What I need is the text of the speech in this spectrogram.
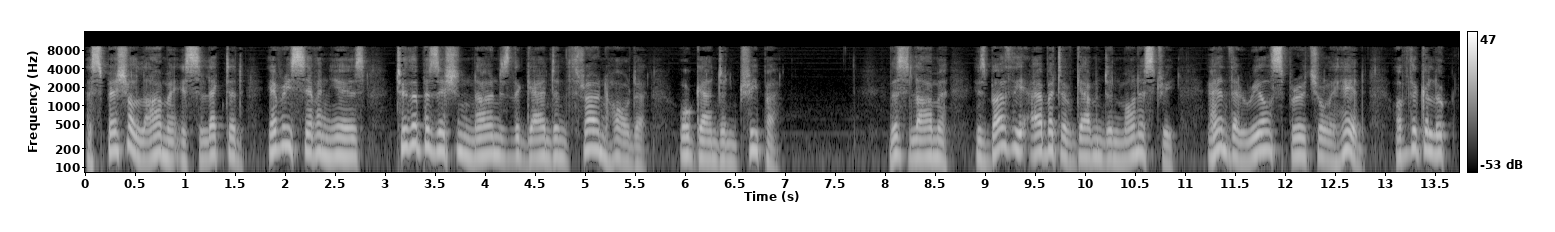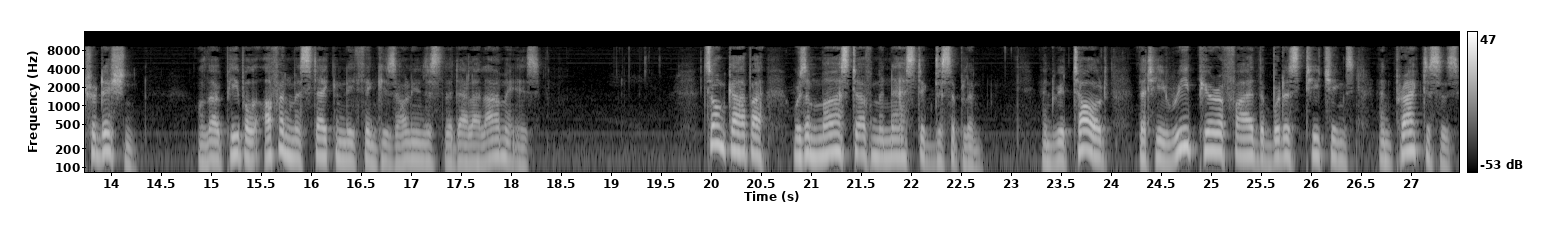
a special Lama is selected every seven years to the position known as the Ganden throne holder or Ganden Tripa. This Lama is both the abbot of Ganden Monastery and the real spiritual head of the Geluk tradition, although people often mistakenly think His Holiness the Dalai Lama is. Tsongkhapa was a master of monastic discipline, and we're told that he repurified the Buddhist teachings and practices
